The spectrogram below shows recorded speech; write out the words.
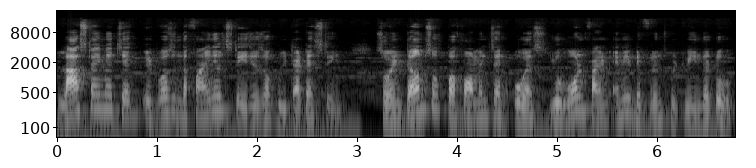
Last time I checked, it was in the final stages of beta testing. So in terms of performance and OS, you won't find any difference between the two.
